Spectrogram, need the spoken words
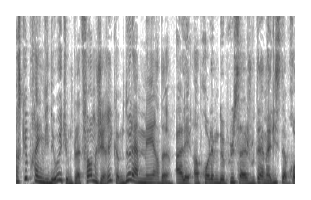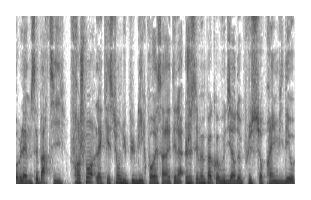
Parce que Prime Video est une plateforme gérée comme de la merde. Allez, un problème de plus à ajouter à ma liste à problèmes, c'est parti. Franchement, la question du public pourrait s'arrêter là. Je sais même pas quoi vous dire de plus sur Prime Video.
